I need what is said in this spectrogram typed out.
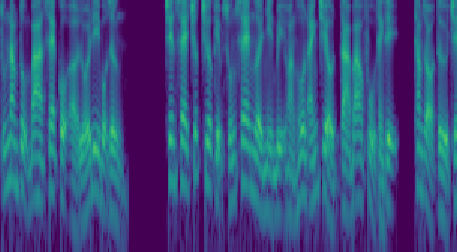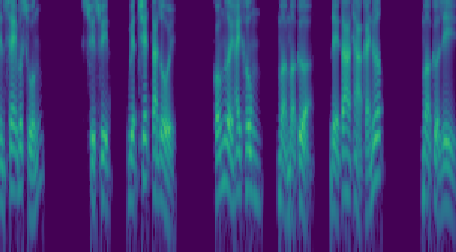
Thúng năm tụm ba xe cộ ở lối đi bộ rừng. Trên xe trước chưa kịp xuống xe người nhìn bị hoàng hôn ánh chiều tà bao phủ thành thị, thăm dò từ trên xe bước xuống. Suy suy, biệt chết ta rồi. Có người hay không? Mở mở cửa, để ta thả cái nước. Mở cửa gì?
